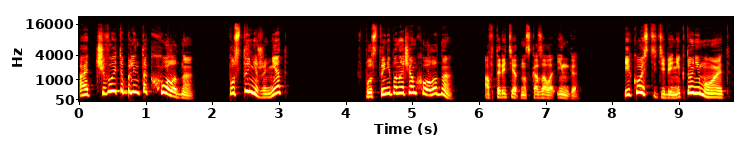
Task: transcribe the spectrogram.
«А чего это, блин, так холодно? Пустыни же нет?» «В пустыне по ночам холодно», – авторитетно сказала Инга. «И кости тебе никто не моет».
